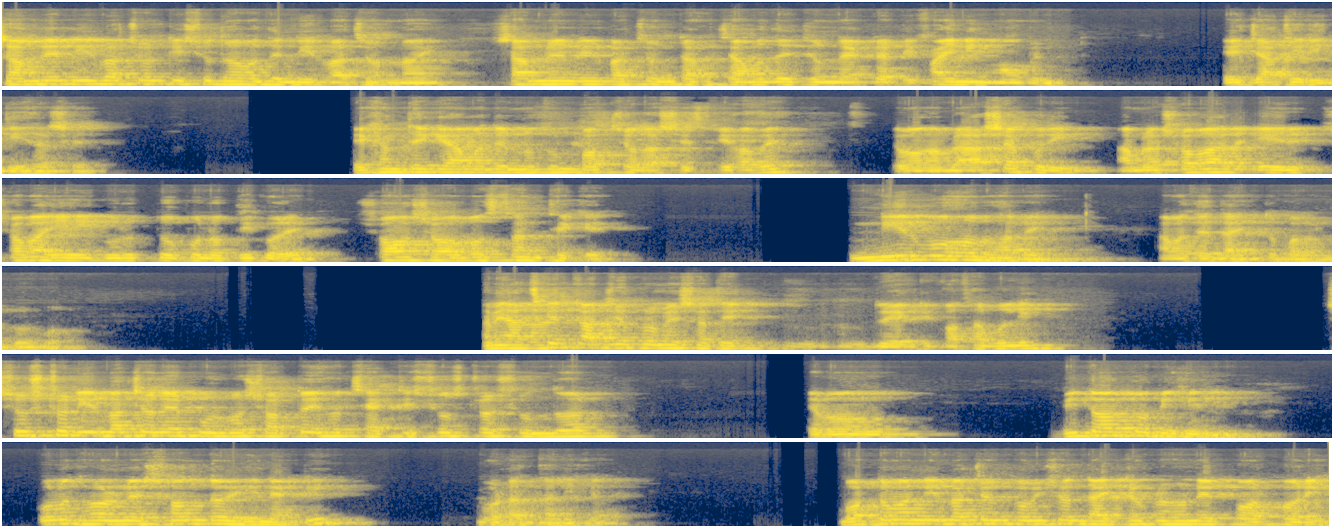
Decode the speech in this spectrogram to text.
সামনের নির্বাচনটি শুধু আমাদের নির্বাচন নয়, সামনের নির্বাচনটা হচ্ছে আমাদের জন্য একটা ডিফাইনিং মোমেন্ট এই জাতির ইতিহাসে। এখান থেকে আমাদের নতুন পথ চলা সৃষ্টি হবে এবং আমরা আশা করি আমরা সবার এই, সবাই এই গুরুত্ব উপলব্ধি করে স্ব স্ব অবস্থান থেকে নির্মোহভাবে আমাদের দায়িত্ব পালন করব। আমি আজকের কার্যক্রমের সাথে দু একটি কথা বলি। সুষ্ঠু নির্বাচনের পূর্ব শর্তই হচ্ছে একটি সুষ্ঠু, সুন্দর এবং বিতর্কবিহীন, কোন ধরনের সন্দেহহীন একটি ভোটার তালিকা। বর্তমান নির্বাচন কমিশন দায়িত্ব গ্রহণের পরপরই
